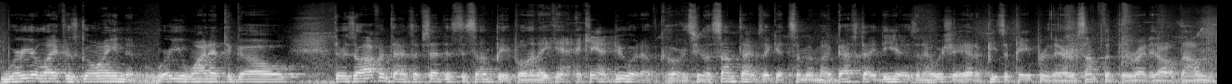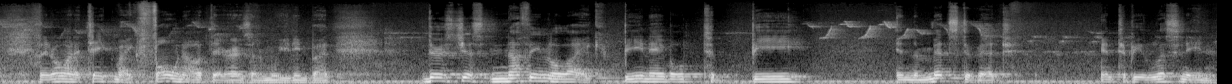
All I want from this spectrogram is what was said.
where your life is going and where you want it to go. There's oftentimes I've said this to some people, and I can't I can't do it. Of course, you know sometimes I get some of my best ideas, and I wish I had a piece of paper there or something to write it all down. And I don't want to take my phone out there as I'm reading, but there's just nothing like being able to be in the midst of it and to be listening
